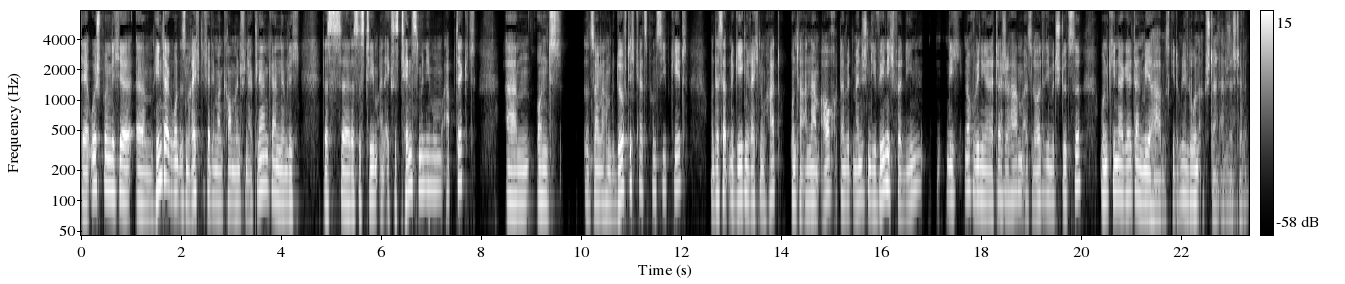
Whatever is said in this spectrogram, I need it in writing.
Der ursprüngliche ähm, Hintergrund ist ein rechtlicher, den man kaum Menschen erklären kann, nämlich, dass äh, das System ein Existenzminimum abdeckt ähm, und sozusagen nach einem Bedürftigkeitsprinzip geht und deshalb eine Gegenrechnung hat, unter anderem auch, damit Menschen, die wenig verdienen, nicht noch weniger in der Tasche haben als Leute, die mit Stütze und Kindergeld dann mehr haben. Es geht um den Lohnabstand an dieser Stelle.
